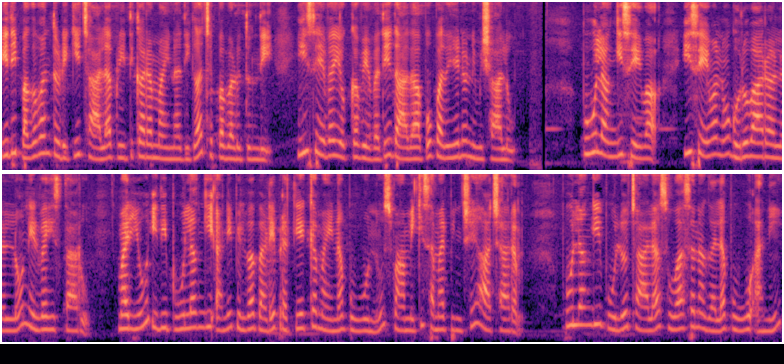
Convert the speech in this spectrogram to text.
ఇది భగవంతుడికి చాలా ప్రీతికరమైనదిగా చెప్పబడుతుంది. ఈ సేవ యొక్క వ్యవధి దాదాపు పదిహేను నిమిషాలు. పూలంగి సేవ. ఈ సేవను గురువారాలలో నిర్వహిస్తారు. మరియు ఇది పూలంగి అని పిలువబడే ప్రత్యేకమైన పువ్వును స్వామికి సమర్పించే ఆచారం. పూలంగి పూలు చాలా సువాసన గల పువ్వు అని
